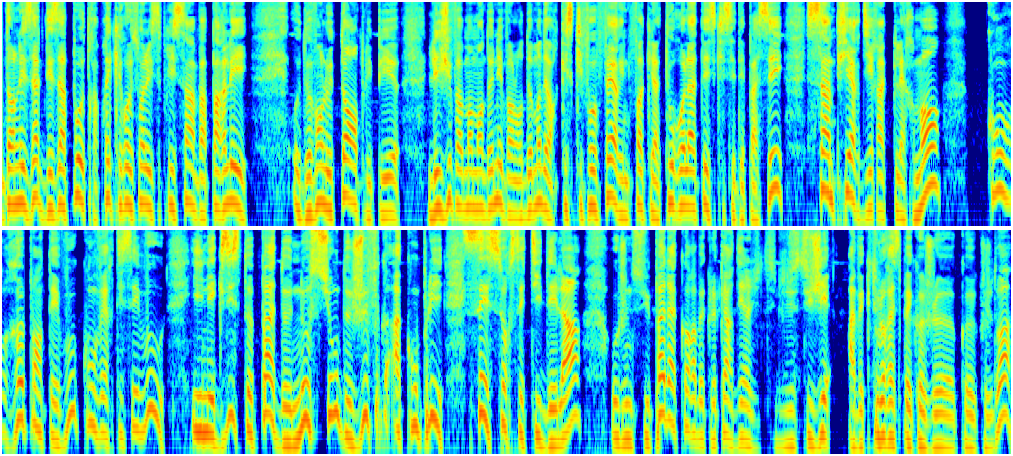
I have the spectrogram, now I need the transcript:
dans les actes des apôtres, après qu'il reçoit l'Esprit Saint, va parler devant le temple, et puis euh, les Juifs à un moment donné vont leur demander alors qu'est-ce qu'il faut faire une fois qu'il a tout relaté ce qui s'était passé? Saint Pierre dira clairement repentez-vous, convertissez-vous. Il n'existe pas de notion de juif accompli. C'est sur cette idée-là où je ne suis pas d'accord avec le cardinal du sujet, avec tout le respect que je, que, je dois,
